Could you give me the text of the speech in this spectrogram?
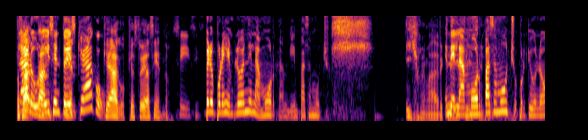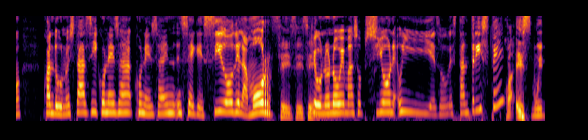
o sea, claro, uno dice, entonces, bien- ¿qué hago? ¿Qué hago? ¿Qué estoy haciendo? Sí, sí. Pero, por ejemplo, en el amor también pasa mucho. Hijo de madre. En el amor pasa mucho, porque uno, cuando uno está así con esa, con esa en- enseguecido del amor, Sí, sí, sí. que uno no ve más opciones, uy, eso es tan triste. Es muy,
